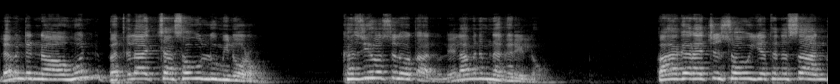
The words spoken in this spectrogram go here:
ለምንድን ነው አሁን በጥላቻ ሰው ሁሉ የሚኖረው? ከዚህ ስለወጣ ነው። ሌላ ምንም ነገር የለውም። በሀገራችን ሰው እየተነሳ አንዱ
